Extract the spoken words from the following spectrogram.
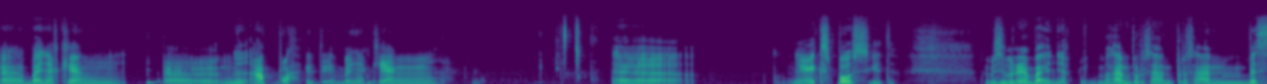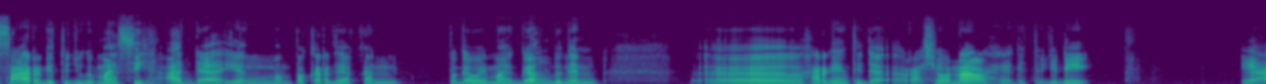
eh, banyak yang eh, nge-up lah gitu ya, banyak yang eh, nge-expose gitu. Tapi sebenarnya banyak, bahkan perusahaan-perusahaan besar gitu juga masih ada yang mempekerjakan pegawai magang dengan eh, harga yang tidak rasional ya gitu. Jadi ya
